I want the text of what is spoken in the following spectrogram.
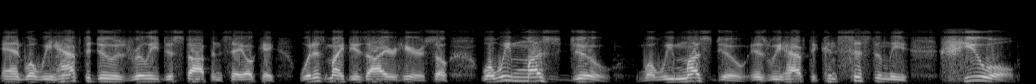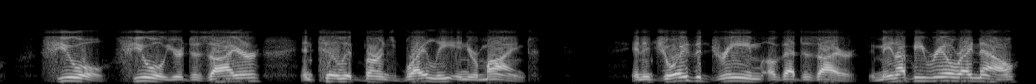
And what we have to do is really just stop and say, okay, what is my desire here? So what we must do, what we must do is we have to consistently fuel fuel fuel your desire until it burns brightly in your mind. And enjoy the dream of that desire. It may not be real right now,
